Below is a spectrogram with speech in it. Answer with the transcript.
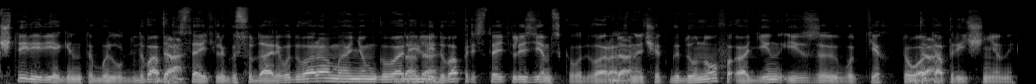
четыре регента было, два да. представителя государева двора, мы о нем говорили, да, да. и два представителя земского двора. Да. Значит, Годунов один из э, вот тех, кто да. отопричненный.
